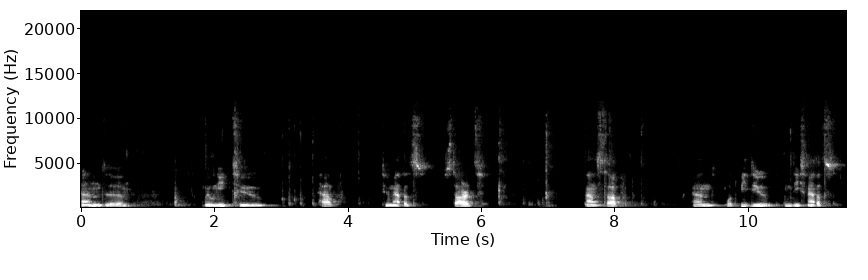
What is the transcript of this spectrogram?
And uh, we'll need to have two methods, start and stop. And what we do in these methods,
